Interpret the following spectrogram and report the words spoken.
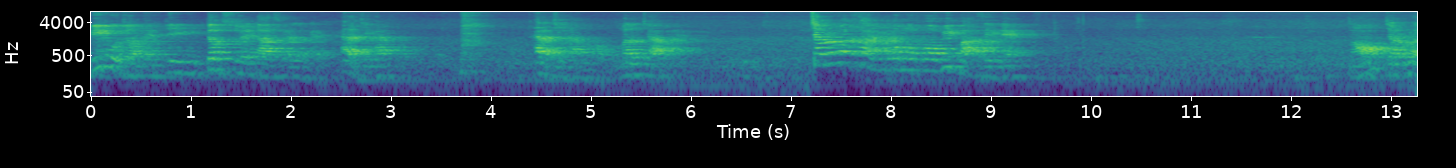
မိဖို့ကြောင့်လည်းပြည်ပြီးတုတ်ဆွဲတာဆွဲလုပ်တယ်အဲ့ဒါဂျီဟတ်အဲ့ဒါဂျီဟတ်မဟုတ်မလုပ်ကြပါနဲ့ကျွန်တော်ကစာရုံပေါ်ပေါ်ပြီးပါစေနဲ့နော်ကျွန်တော်က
